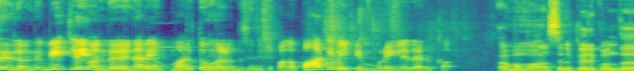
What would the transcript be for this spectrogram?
சார் இதில் வந்து வீட்லேயும் வந்து நிறைய மருத்துவங்கள் வந்து செஞ்சுட்டு இருப்பாங்க. பாட்டி வைத்தியம் முறைகள் எதாவது இருக்கா? ஆமாம்மா. சில பேருக்கு வந்து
